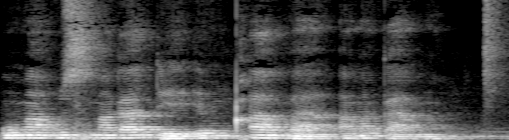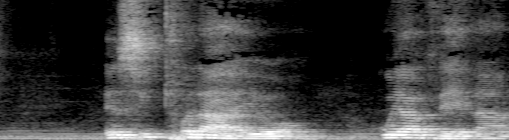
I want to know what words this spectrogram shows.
Uma usimakade emqamba amagama esitholayo kuyavela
